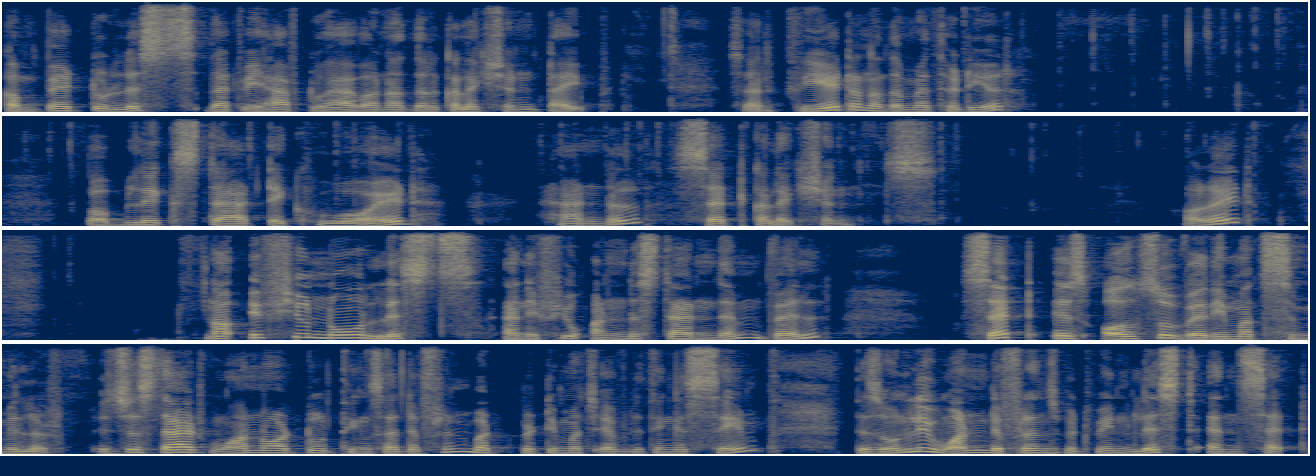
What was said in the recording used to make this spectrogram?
compared to lists that we have to have another collection type. So, I'll create another method here public static void handle set collections. All right. Now, if you know lists and if you understand them well, set is also very much similar. It's just that one or two things are different, but pretty much everything is same. There's only one difference between list and set.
